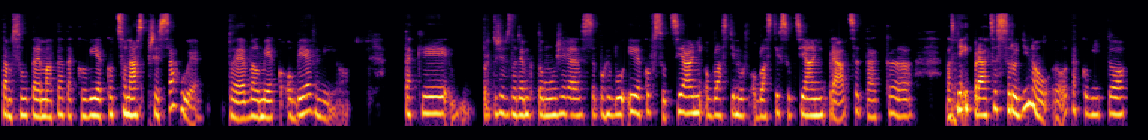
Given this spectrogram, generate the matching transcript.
tam jsou témata takové, jako co nás přesahuje, to je velmi jako objevný. Jo. Taky, protože vzhledem k tomu, že se pohybuji i jako v sociální oblasti nebo v oblasti sociální práce, tak eh, vlastně i práce s rodinou, jo, takový to,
